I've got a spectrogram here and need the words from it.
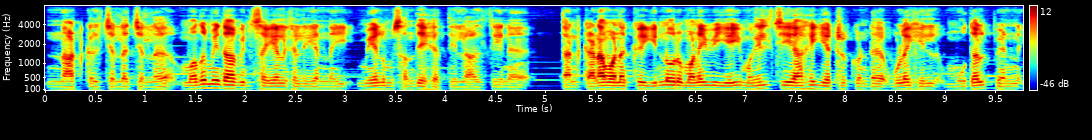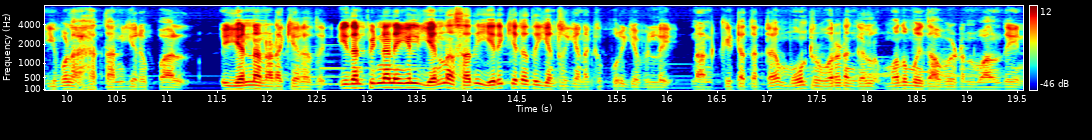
நாட்கள் செல்ல செல்ல மதுமிதாவின் செயல்கள் என்னை மேலும் சந்தேகத்தில் ஆழ்த்தின. தன் கணவனுக்கு இன்னொரு மனைவியை மகிழ்ச்சியாக ஏற்றுக்கொண்ட உலகில் முதல் பெண் இவளாகத்தான் இருப்பாள். என்ன நடக்கிறது? இதன் பின்னணியில் என்ன சதி இருக்கிறது என்று எனக்கு புரியவில்லை. நான் கிட்டத்தட்ட மூன்று வருடங்கள் மதுமிதாவுடன் வாழ்ந்தேன்.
